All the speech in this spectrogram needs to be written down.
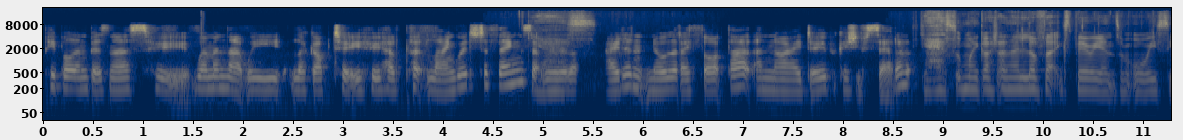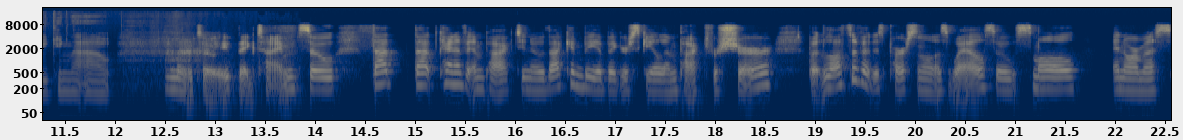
people in business who women that we look up to who have put language to things that yes. like, I didn't know that I thought that and now I do because you've said it. Yes. Oh my gosh. And I love that experience. I'm always seeking that out. Me too, big time. So that that kind of impact, you know, that can be a bigger scale impact for sure, but lots of it is personal as well. So small, enormous,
